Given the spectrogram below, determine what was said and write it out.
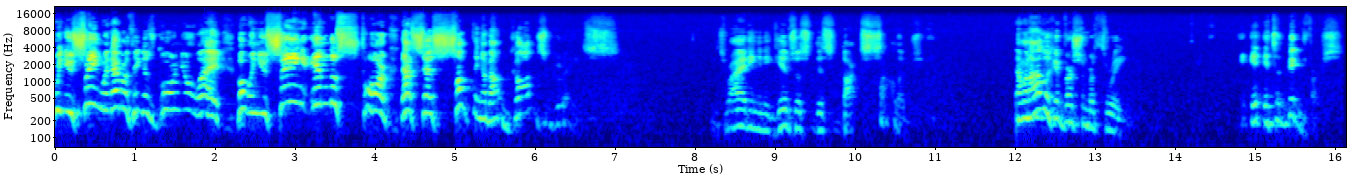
when you sing when everything is going your way. But when you sing in the storm, that says something about God's grace. He's writing and he gives us this doxology. Now, when I look at verse number three, it, it's a big verse.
